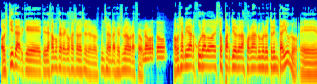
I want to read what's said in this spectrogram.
Osquitar, que te dejamos que recojas a los enanos. Muchas gracias, un abrazo. Un abrazo. Vamos a mirar jurado a estos partidos de la jornada número 31. Eh,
